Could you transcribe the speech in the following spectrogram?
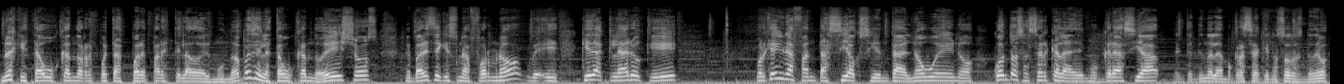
No es que está buscando respuestas para, para este lado del mundo. Me parece que la está buscando ellos. Me parece que es una forma, ¿no? Eh, queda claro que. Porque hay una fantasía occidental, ¿no? Bueno, ¿cuánto se acerca la democracia? Entendiendo la democracia que nosotros entendemos.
